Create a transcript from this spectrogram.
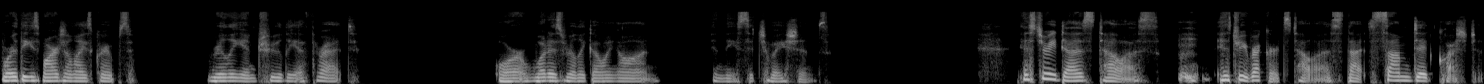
were these marginalized groups really and truly a threat? Or what is really going on in these situations? History does tell us history records tell us that some did question.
